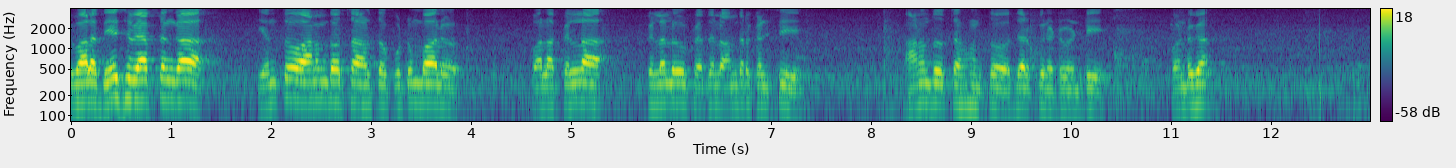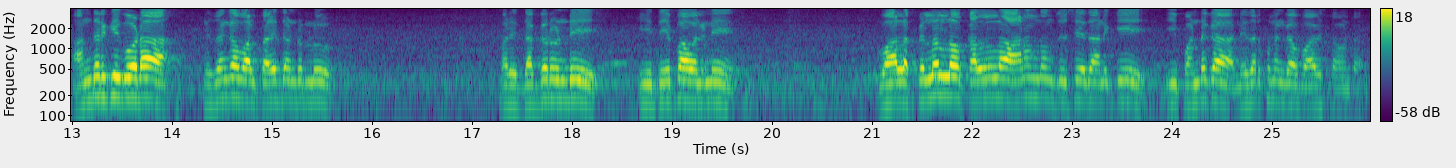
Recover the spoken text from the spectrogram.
ఇవాళ దేశవ్యాప్తంగా ఎంతో ఆనందోత్సాహాలతో కుటుంబాలు వాళ్ళ పిల్ల పిల్లలు పెద్దలు అందరూ కలిసి ఆనందోత్సాహంతో జరుపుకునేటువంటి పండుగ. అందరికీ కూడా నిజంగా వాళ్ళ తల్లిదండ్రులు మరి దగ్గరుండి ఈ దీపావళిని వాళ్ళ పిల్లల్లో కళ్ళలో ఆనందం చూసేదానికి ఈ పండుగ నిదర్శనంగా భావిస్తూ ఉంటారు.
